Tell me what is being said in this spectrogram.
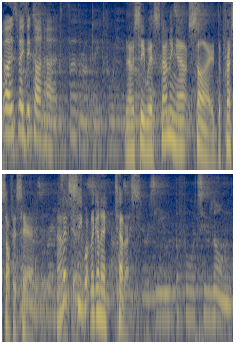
Well, I suppose it can't hurt. Now, see, we're standing outside the press office here. Now, let's see what they're going to tell us. before too long.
